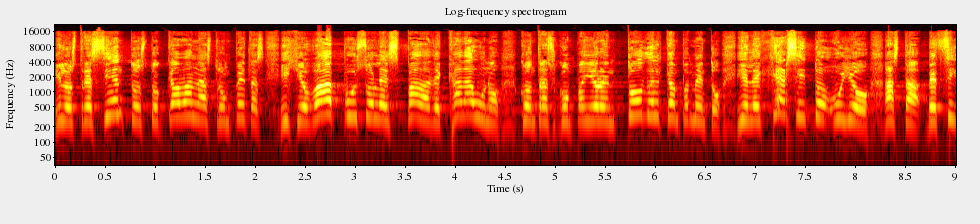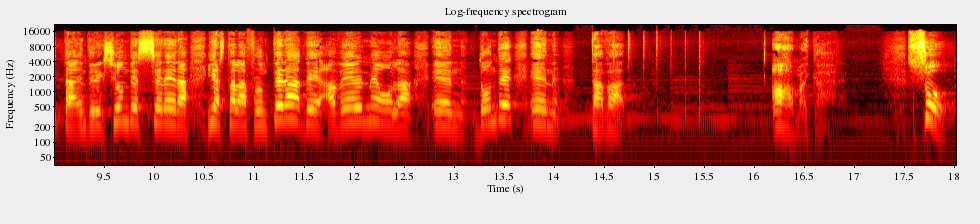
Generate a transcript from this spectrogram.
Y los 300 tocaban las trompetas. Y Jehová puso la espada de cada uno contra su compañero en todo el campamento. Y el ejército huyó hasta Betzita en dirección de Cerera y hasta la frontera de Abel Meola. ¿En donde En Tabat. Oh my God. So,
